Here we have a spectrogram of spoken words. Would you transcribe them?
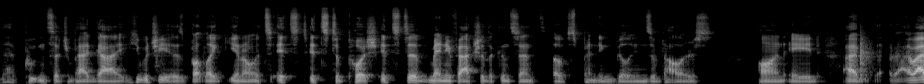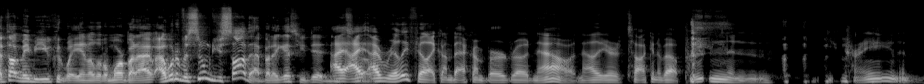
that Putin's such a bad guy, he which he is, but like you know, it's it's it's to push, it's to manufacture the consent of spending billions of dollars on aid. I I, I thought maybe you could weigh in a little more, but I, I would have assumed you saw that, but I guess you didn't. I, I, so. I really feel like I'm back on Bird Road now. Now that you're talking about Putin and Ukraine and.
